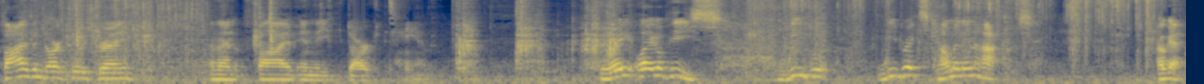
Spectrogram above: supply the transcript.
five in dark bluish gray, and then five in the dark tan. Great Lego piece. We Webricks coming in hot. Okay,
